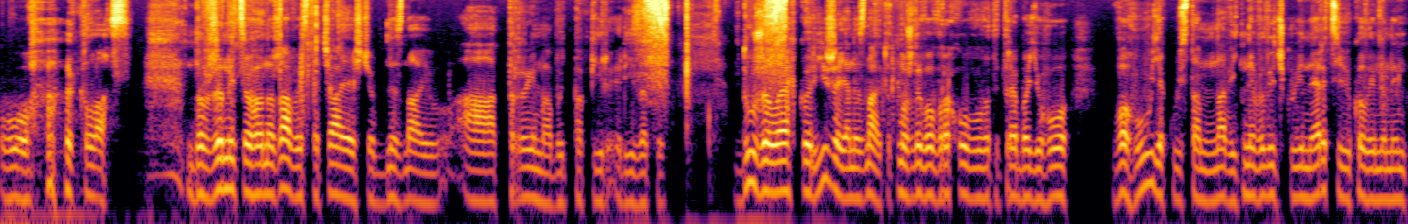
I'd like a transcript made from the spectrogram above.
О, клас. Довжини цього ножа вистачає, щоб, не знаю, А3, мабуть, папір різати. Дуже легко ріже, я не знаю, тут можливо враховувати треба його вагу, якусь там навіть невеличку інерцію, коли ми ним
